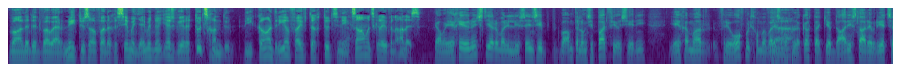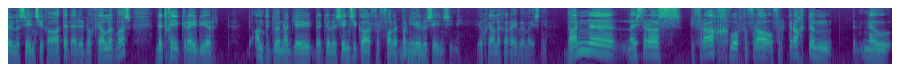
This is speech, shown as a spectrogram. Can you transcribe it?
waar hulle dit wou hernie, toe sou hulle gesê maar jy moet nou eers weer 'n toets gaan doen. Die K53 toets en die ja. eksamen skryf en alles. Ja, maar jy gee jou nie steur wat die lisensie beampte langs die pad vir jou sê nie. Jy gaan maar vir die hof moet gaan bewys ja. ongelukkig dat jy op daardie stadium reeds 'n lisensie gehad het, dat dit nog geldig was. Dit gaan jy kry deur aan te toon dat jy dat jou lisensiekaart verval het wanneer jy jou lisensie nie, jou geldige rybewys nie. Dan uh, luisteraars, die vraag word gevra of verkrachting nou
